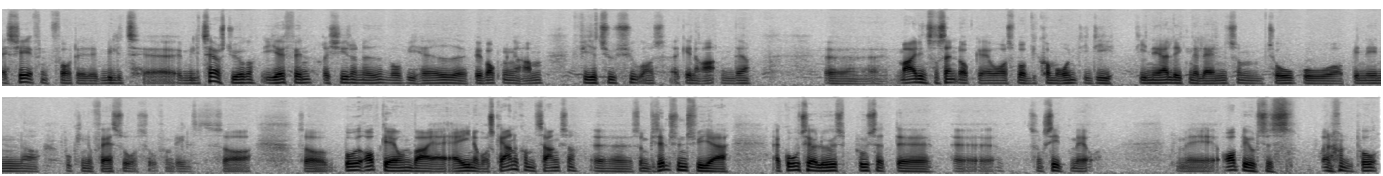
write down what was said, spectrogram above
af chefen for det militære, militære styrker i FN, regi dernede, hvor vi havde øh, bevogtning af ham 24-7 også, af generalen der. Øh, meget interessant opgave også, hvor vi kommer rundt i de, de nærliggende lande, som Togo og Benin og Burkina Faso og så fremdeles. Så, så både opgaven var, er en af vores kernekompetencer, øh, som vi selv synes, vi er, er gode til at løse, plus at øh, øh, som set med, med oplevelsesbrillerne på,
